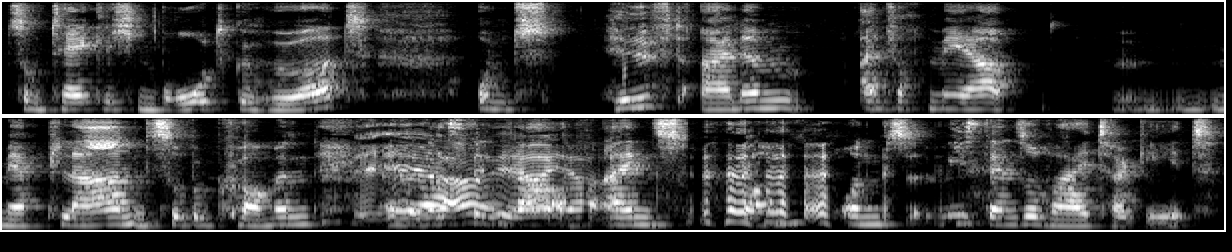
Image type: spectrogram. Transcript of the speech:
zum täglichen Brot gehört und hilft einem einfach mehr mehr Plan zu bekommen, äh, ja, was denn ja, da ja. auf einen zukommt und wie es denn so weitergeht.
